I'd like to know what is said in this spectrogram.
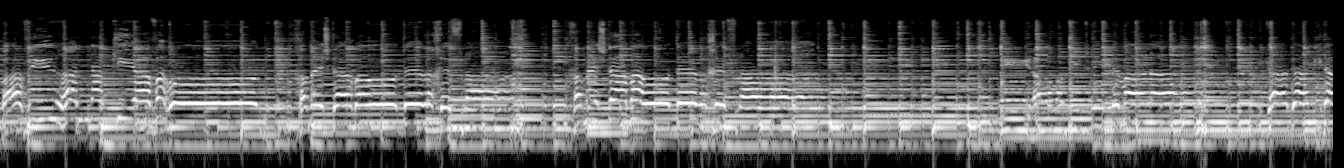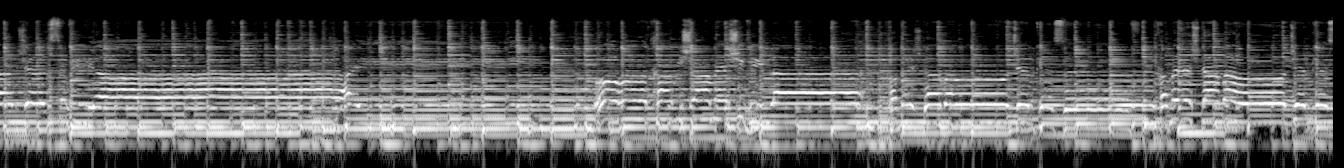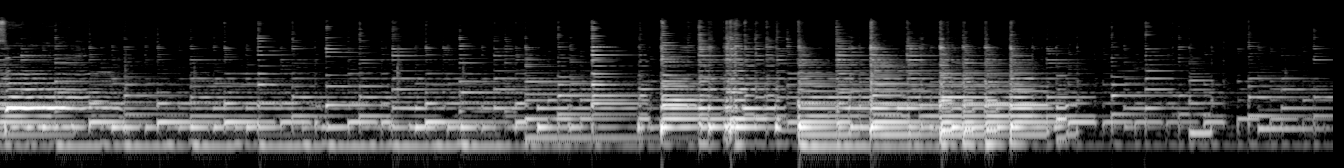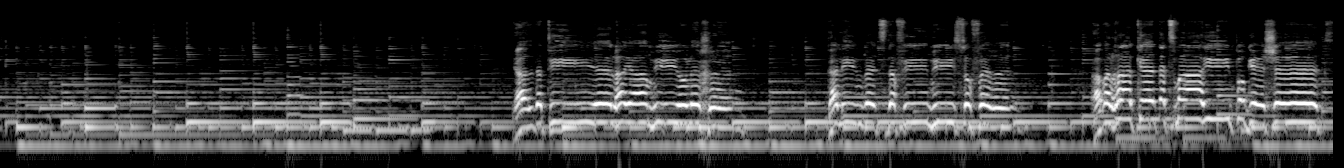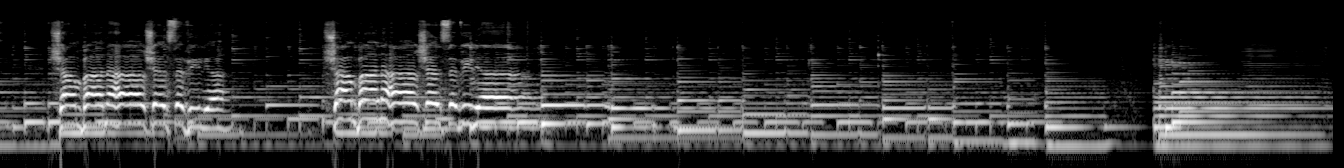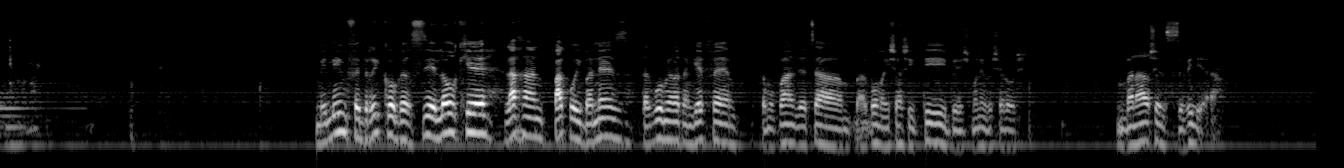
באוויר הנקי הוורוד חמש טבעות תרחפנה חמש טבעות תרחפנה מהמביט מלמעלה המגדל של סביליה. עוד חמישה משיבים לה חמש טבעות של כסף חמש טבעות של כסף ילדתי אל הים היא הולכת, גלים וצדפים היא סופרת, אבל רק את עצמה היא פוגשת, שם בנהר של סביליה, שם בנהר של סביליה. מילים פדריקו גרסיה לורקה, לחן פאקו איבנז, תרגום יונתן גפן, כמובן זה יצא באלבום האישה שאיתי ב-83 בנהר של סביליה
